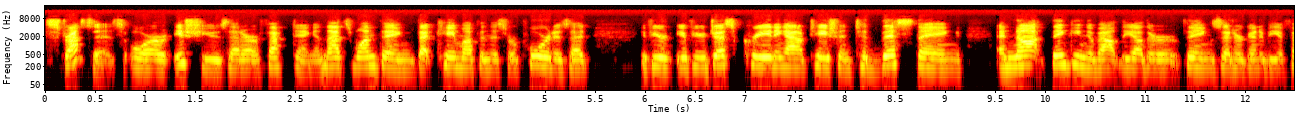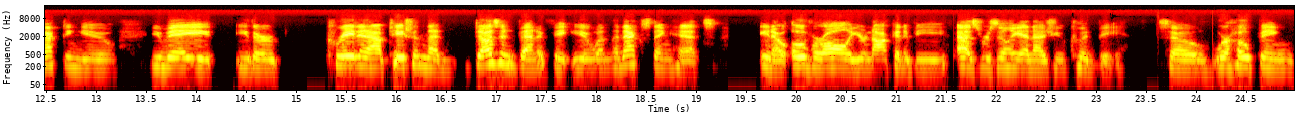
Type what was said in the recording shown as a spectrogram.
stresses or issues that are affecting. And that's one thing that came up in this report is that if you're if you're just creating adaptation to this thing and not thinking about the other things that are going to be affecting you, you may either create an adaptation that doesn't benefit you when the next thing hits you know, overall, you're not going to be as resilient as you could be. So we're hoping,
